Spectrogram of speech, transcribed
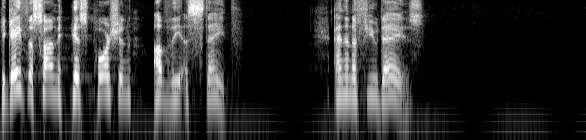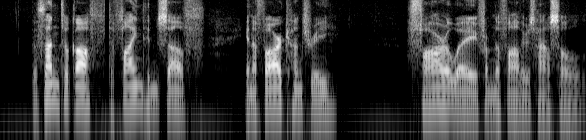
He gave the son his portion of the estate. And in a few days, the son took off to find himself in a far country, far away from the father's household.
